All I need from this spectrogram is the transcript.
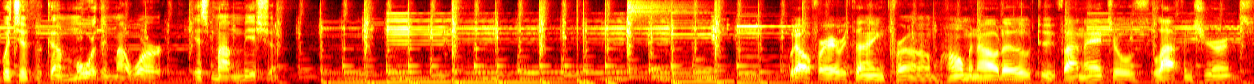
which has become more than my work, it's my mission. We offer everything from home and auto to financials, life insurance,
